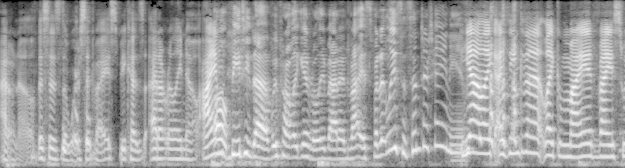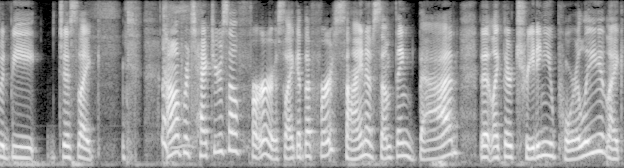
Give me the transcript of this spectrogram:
I don't know. This is the worst advice because I don't really know. I'm Oh, BT Dub, we probably give really bad advice, but at least it's entertaining. yeah, like I think that like my advice would be just like I don't protect yourself first. Like at the first sign of something bad that like they're treating you poorly, like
